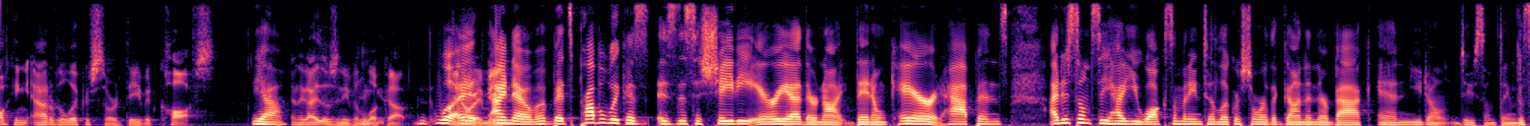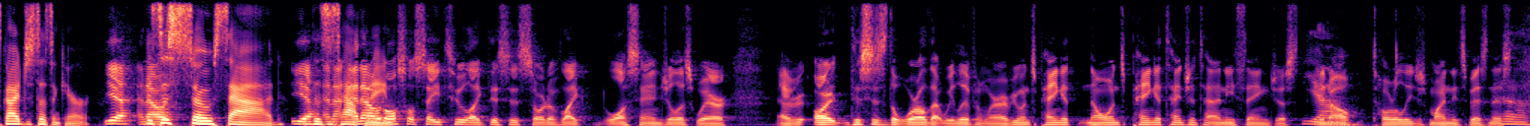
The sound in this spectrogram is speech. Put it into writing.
walking out of the liquor store, David coughs. Yeah. and the guy doesn't even look up. Well, You know I, what I, know, but it's probably because is this a shady area? They're not. They don't care. It happens. I just don't see how you walk somebody into a liquor store with a gun in their back and you don't do something. This guy just doesn't care. Yeah, and it's I- just so sad. Yeah, that this and, is I- and I would also say too, like this is sort of like Los Angeles, where every or this is the world that we live in, where everyone's paying it, no one's paying attention to anything, just Yeah. you know, totally just minding his business. Ugh.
